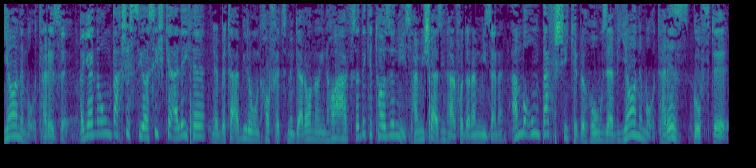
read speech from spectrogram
حوزویان معترضه. وگرنه اون بخش سیاسیش که علیه به تعبیر اونها فتنگران و اینها حرف زده که تازه نیست. همیشه از این حرفا دارن می‌زنن. اما اون بخشی که به حوزویان معترض گفته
